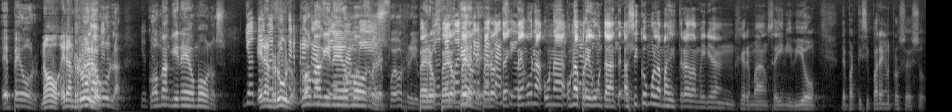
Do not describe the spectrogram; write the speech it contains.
es peor. No, eran No rulos. burla. Coman guineos monos. Yo tengo Eran rulos. Coman guineo. Fue horrible. Pero, Yo pero, tengo esa pero, pero te- interpretación. tengo una, una, una pregunta antes. Así como la magistrada Miriam Germán se inhibió de participar en el proceso,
